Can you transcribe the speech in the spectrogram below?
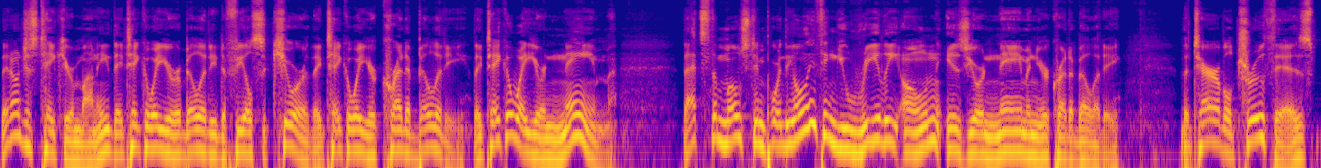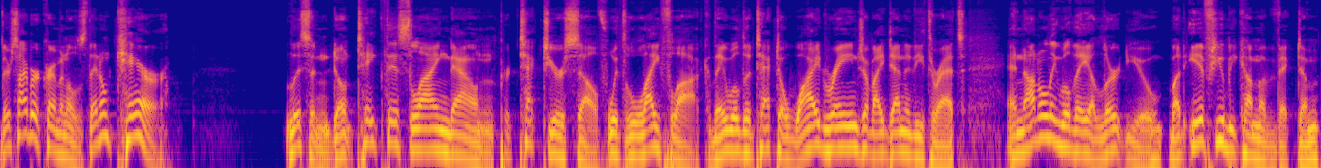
They don't just take your money; they take away your ability to feel secure. They take away your credibility. They take away your name. That's the most important. The only thing you really own is your name and your credibility. The terrible truth is, they're cyber criminals. They don't care. Listen, don't take this lying down. Protect yourself with LifeLock. They will detect a wide range of identity threats. And not only will they alert you, but if you become a victim,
